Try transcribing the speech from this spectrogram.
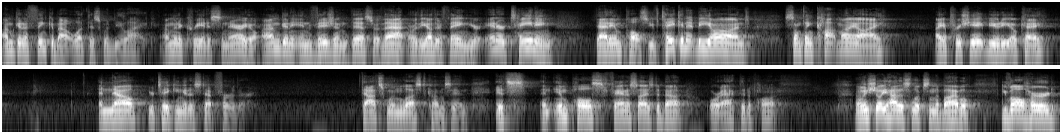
I'm going to think about what this would be like. I'm going to create a scenario. I'm going to envision this or that or the other thing. You're entertaining that impulse. You've taken it beyond something caught my eye. I appreciate beauty, okay. And now you're taking it a step further. That's when lust comes in. It's an impulse fantasized about or acted upon. Let me show you how this looks in the Bible. You've all heard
